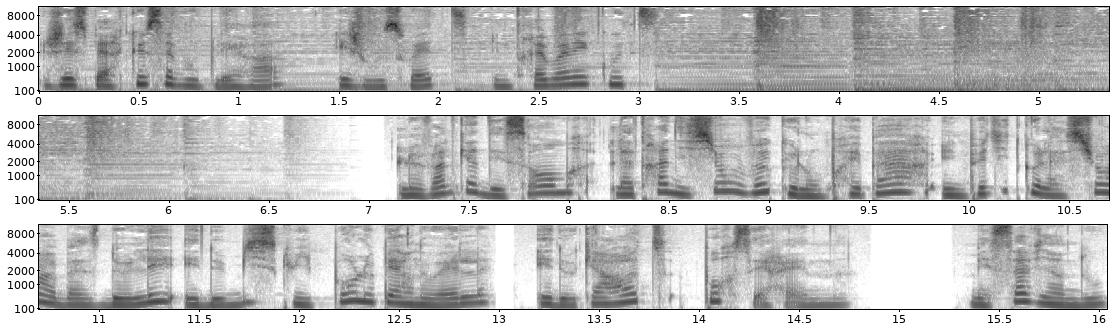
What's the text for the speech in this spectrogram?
J'espère que ça vous plaira et je vous souhaite une très bonne écoute. Le 24 décembre, la tradition veut que l'on prépare une petite collation à base de lait et de biscuits pour le Père Noël et de carottes pour ses reines. Mais ça vient d'où?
